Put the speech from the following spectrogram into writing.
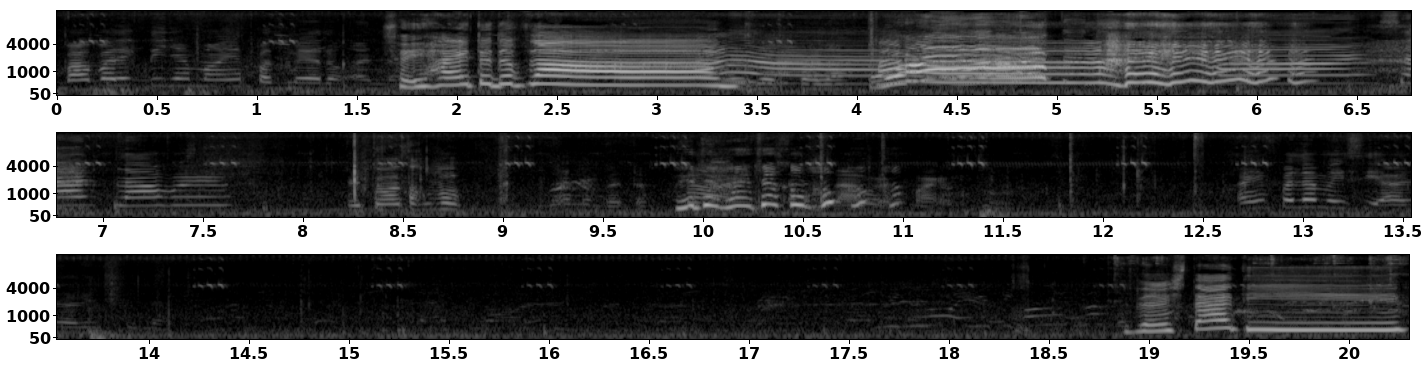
Babalik din niya mga yan pag merong ano. Say hi to the vlog! Hi! Sunflower! May dumada ka ba? Ayun pala may CR na rin sila. There's Daddy!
